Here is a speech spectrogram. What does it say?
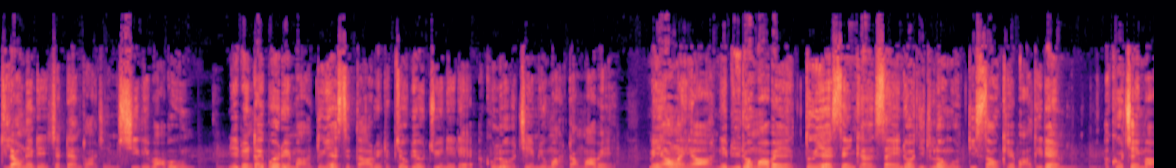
ဒီလောက်နဲ့တင်ရပ်တန့်သွားခြင်းမရှိသေးပါဘူး။မြေပြင်တိုက်ပွဲတွေမှာသူ့ရဲ့စစ်သားတွေတဖြုတ်ဖြုတ်ကျွေးနေတဲ့အခုလိုအခြေမျိုးမှာတောင်းပါပဲ။ မင်းအောင်လှိုင်ဟာနေပြည်တော်မှာပဲသူ့ရဲ့စိန်ခံစံအင်တော်ကြီးတစ်လုံးကိုတိစောက်ခဲ့ပါသေးတယ်။အခုချိန်မှာ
